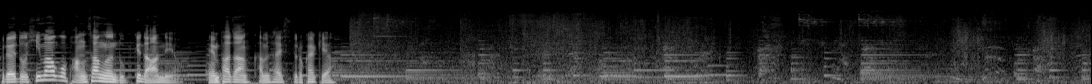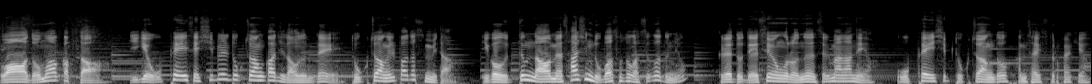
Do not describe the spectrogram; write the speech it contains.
그래도 힘하고 방상은 높게 나왔네요. 뱀파장 감사했도록 할게요. 와 너무 아깝다 이게 5페이스에 11독저항까지 나오는데 독저항 1 빠졌습니다. 이거 으뜸 나오면 사신 노바 소소가 쓰거든요? 그래도 내수용으로는 쓸만하네요. 5페이 10 독저항도 감사했도록 할게요.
